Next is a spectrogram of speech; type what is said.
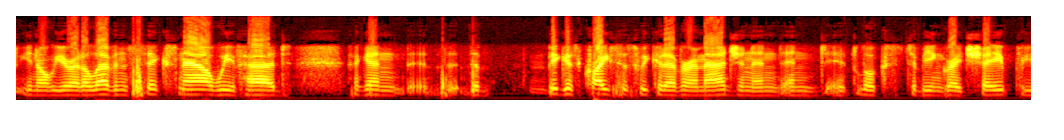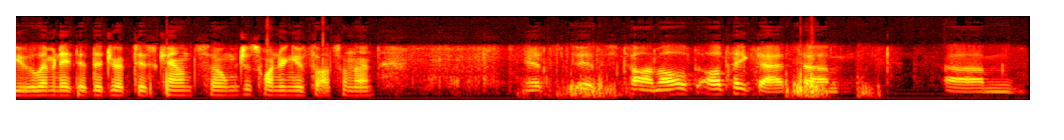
you know, you're at 11.6 now. We've had, again, the, the biggest crisis we could ever imagine, and, and it looks to be in great shape. You eliminated the drip discount, so I'm just wondering your thoughts on that. It's, it's Tom. I'll, I'll take that. Um, um,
